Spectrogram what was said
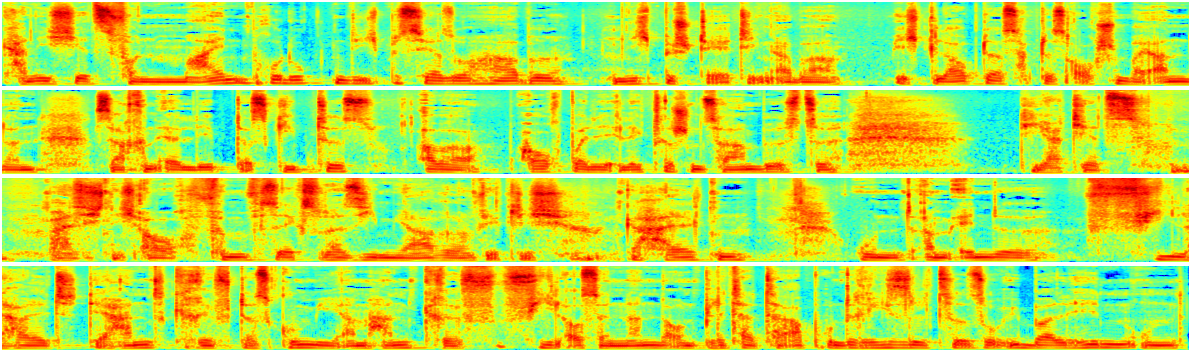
kann ich jetzt von meinen Produkten, die ich bisher so habe, nicht bestätigen. Aber ich glaube das, habe das auch schon bei anderen Sachen erlebt, das gibt es. Aber auch bei der elektrischen Zahnbürste, die hat jetzt, weiß ich nicht, auch fünf, sechs oder sieben Jahre wirklich gehalten. Und am Ende fiel halt der Handgriff, das Gummi am Handgriff fiel auseinander und blätterte ab und rieselte so überall hin. Und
